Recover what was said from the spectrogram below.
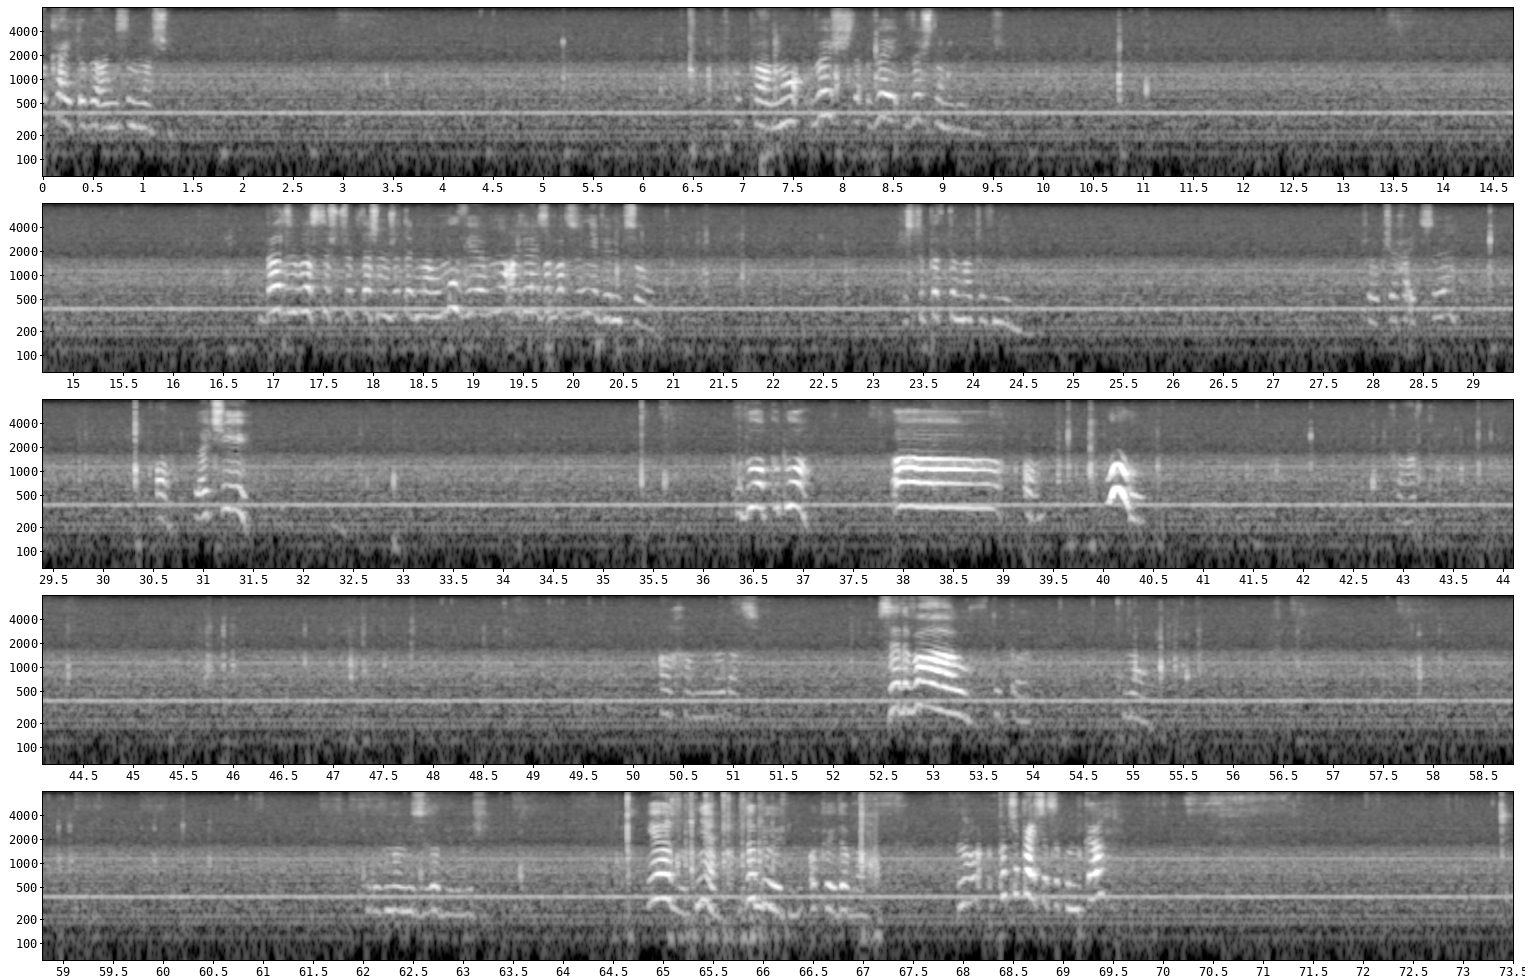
Okej, dobra, oni są nasi. Opa, no weź, ta- we, weź tam wejdź. bardzo was też przepraszam, że tak mało mówię, no ale ja za bardzo nie wiem co. I super tematów nie ma. Przełkcie hajcy. O, leci! Pudło, pudło! O, o. Uuu. Aha, no rację. Zerwał w dupę. No. Gówno mi zrobiłeś. Jezus, nie, zabiłeś mnie. Okej, dobra. No, poczekajcie sekundkę.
